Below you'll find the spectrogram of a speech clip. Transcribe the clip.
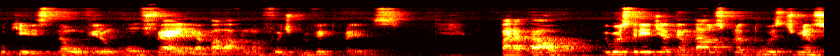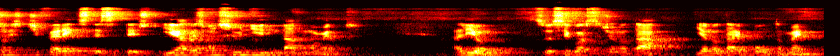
porque eles não ouviram com fé e a palavra não foi de proveito para eles. Para tal, eu gostaria de atentá-los para duas dimensões diferentes desse texto e elas vão se unir em dado momento. Ali, ó, se você gosta de anotar, e anotar é bom também.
